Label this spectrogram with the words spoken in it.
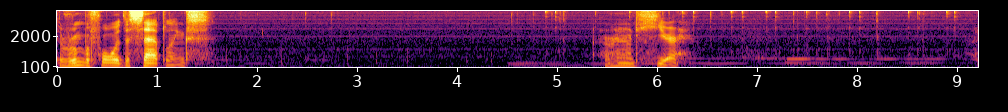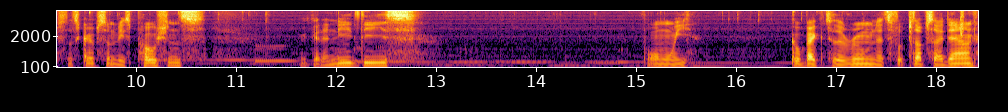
The room before with the saplings. Around here. So let's grab some of these potions. We're gonna need these. For when we go back to the room that's flipped upside down.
